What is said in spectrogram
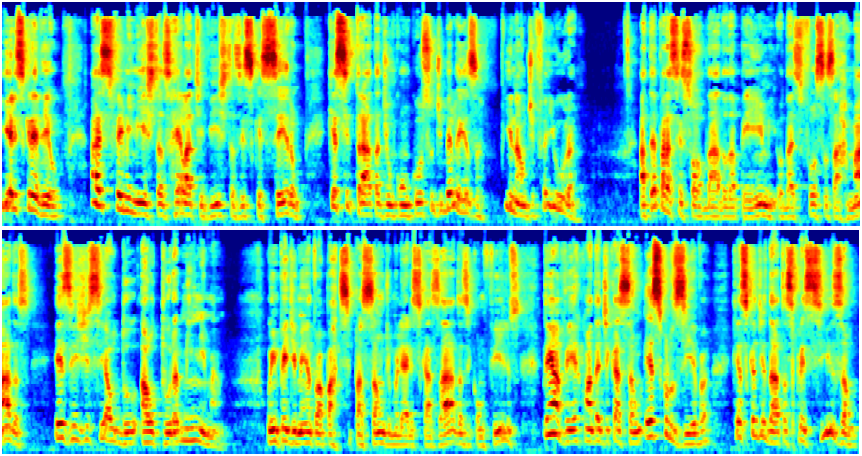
E ele escreveu: As feministas relativistas esqueceram que se trata de um concurso de beleza e não de feiura. Até para ser soldado da PM ou das Forças Armadas, exige-se altura mínima. O impedimento à participação de mulheres casadas e com filhos tem a ver com a dedicação exclusiva que as candidatas precisam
